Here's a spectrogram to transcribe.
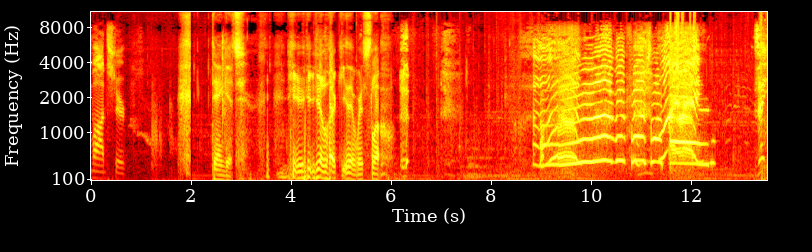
Monster. Dang it. You- You're lucky that we're slow. Is that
